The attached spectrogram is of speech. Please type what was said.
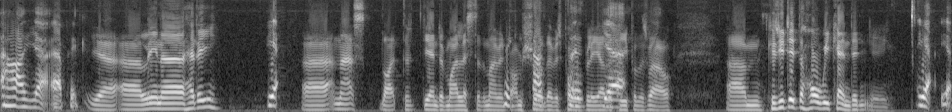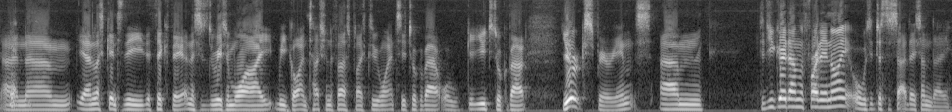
Ah, yeah, epic. Yeah, uh, Lena Headey. Yeah. Uh, and that's like the, the end of my list at the moment, but I'm sure there was probably other yeah. people as well. Because you did the whole weekend, didn't you? Yeah, yeah, yeah. And um, yeah, and let's get into the, the thick of it. And this is the reason why we got in touch in the first place because we wanted to talk about, or get you to talk about your experience. Um, did you go down the Friday night, or was it just a Saturday Sunday?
